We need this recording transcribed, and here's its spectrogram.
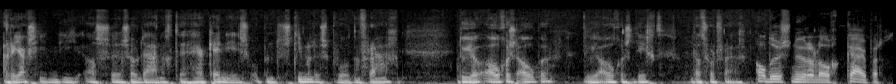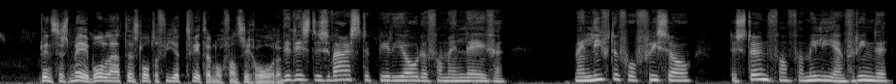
reactie die als uh, zodanig te herkennen is op een stimulus, bijvoorbeeld een vraag. Doe je ogen open, doe je ogen dicht, dat soort vragen. Al dus neuroloog Kuiper. Prinses Mabel laat tenslotte via Twitter nog van zich horen. Dit is de zwaarste periode van mijn leven. Mijn liefde voor Friso, de steun van familie en vrienden...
